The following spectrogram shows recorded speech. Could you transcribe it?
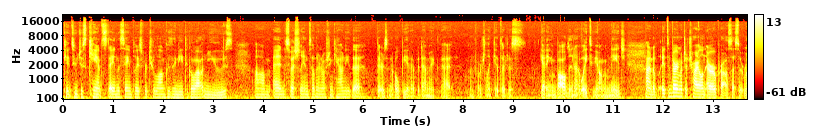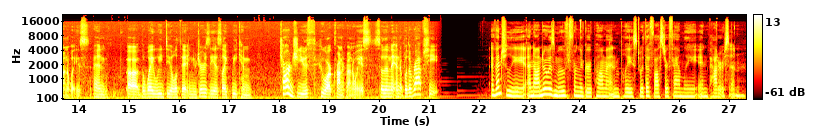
kids who just can't stay in the same place for too long because they need to go out and use. Um, and especially in Southern Ocean County, the, there's an opiate epidemic that unfortunately kids are just getting involved in at way too young of an age. Kind of, it's very much a trial and error process with runaways. And uh, the way we deal with it in New Jersey is like we can charge youth who are chronic runaways. So then they end up with a rap sheet. Eventually, Ananda was moved from the group home and placed with a foster family in Paterson.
